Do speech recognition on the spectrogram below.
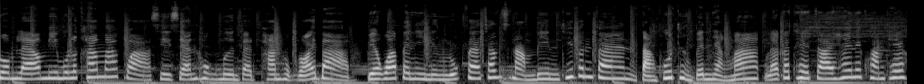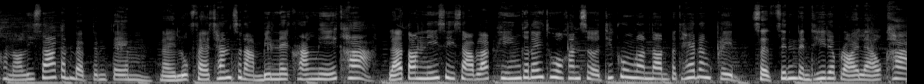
รวมๆแล้วมีมูลค่ามากกว่า 468,600 บาท เรียกว่าเป็นอีกหนึ่งลุคแฟชั่นสนามบินที่แฟนๆ ต่างพูดถึงเป็นอย่างมาก และก็เทใจให้ในความเท่ของน้องลิซ่ากันแบบเต็มๆ ในลุคแฟชั่นสนามบินในครั้งนี้ค่ะ และตอนนี้สีสาวล็คพิงก็ได้ทัวร์คอนเสิร์ตที่กรุงลอนดอนประเทศอังกฤษ เสร็จสิ้นเป็นที่เรียบร้อยแล้วค่ะ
